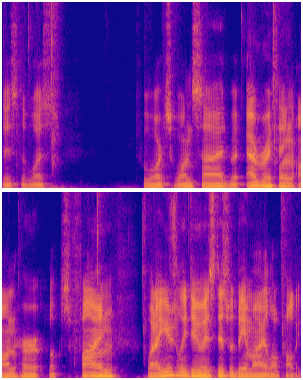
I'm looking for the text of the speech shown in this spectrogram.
this that was towards one side, but everything on her looks fine. What I usually do is this would be my low poly.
